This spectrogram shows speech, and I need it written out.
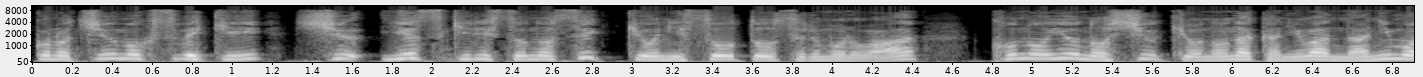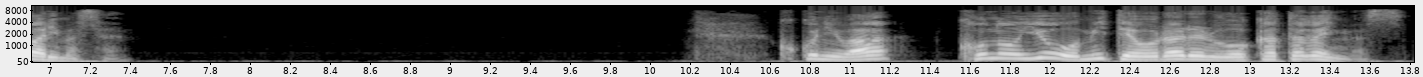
この注目すべき主イエス・キリストの説教に相当するものは、この世の宗教の中には何もありません。ここにはこの世を見ておられるお方がいます。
